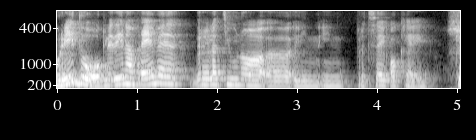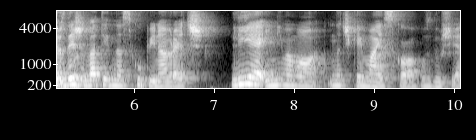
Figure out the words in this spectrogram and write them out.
V redu, glede na vreme, relativno uh, in, in predvsej ok. Ker zdaj že dva tedna skupaj namreč lije in nimamo nič kaj majsko vzdušje.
